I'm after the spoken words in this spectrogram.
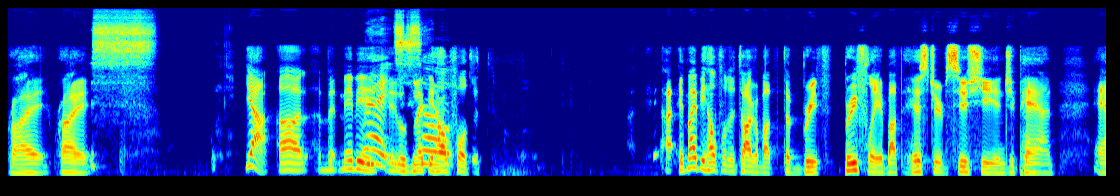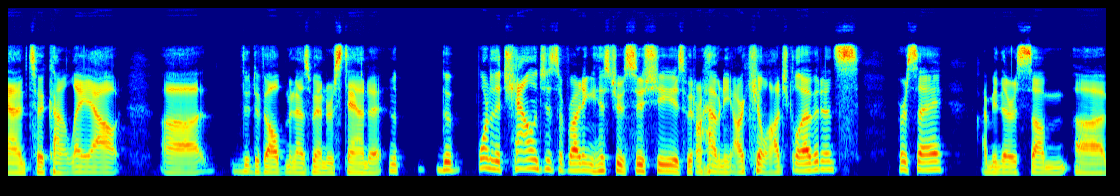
Right, right. yeah, uh, but maybe right, it, it might so, be helpful to. Uh, it might be helpful to talk about the brief, briefly about the history of sushi in Japan, and to kind of lay out uh, the development as we understand it. The, the, one of the challenges of writing a history of sushi is we don't have any archaeological evidence per se. I mean, there's some uh,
